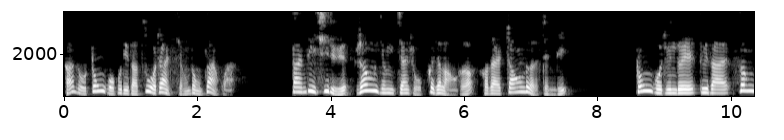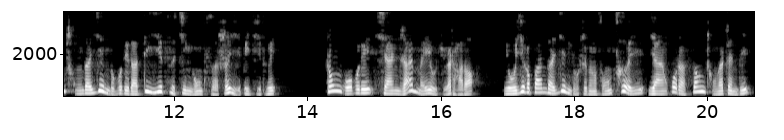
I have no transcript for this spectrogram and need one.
赶走中国部队的作战行动暂缓。但第七旅仍应坚守克杰朗河和在张乐的阵地。中国军队对在僧崇的印度部队的第一次进攻，此时已被击退。中国部队显然没有觉察到有一个班的印度士兵从侧翼掩护着僧崇的阵地，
